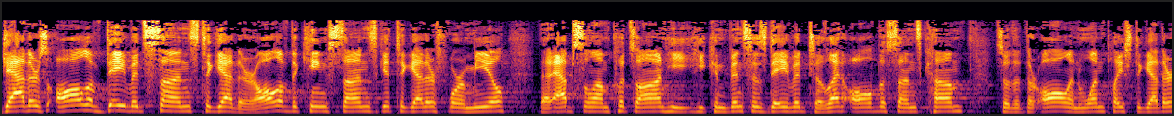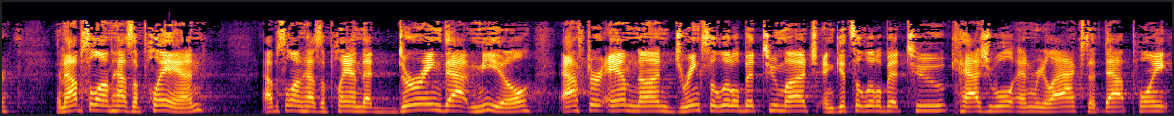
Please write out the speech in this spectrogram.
gathers all of David's sons together. All of the king's sons get together for a meal that Absalom puts on. He, he convinces David to let all the sons come so that they're all in one place together. And Absalom has a plan. Absalom has a plan that during that meal, after Amnon drinks a little bit too much and gets a little bit too casual and relaxed, at that point,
